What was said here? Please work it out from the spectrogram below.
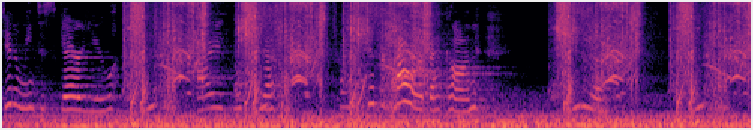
didn't mean to scare you. I was just trying to get the power back on. Yeah.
